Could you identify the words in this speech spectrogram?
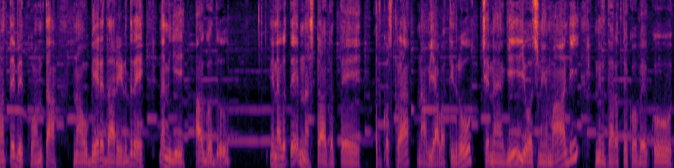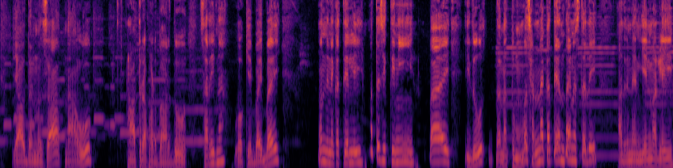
ಮತ್ತೆ ಬೇಕು ಅಂತ ನಾವು ಬೇರೆ ದಾರಿ ಹಿಡಿದ್ರೆ ನಮಗೆ ಆಗೋದು ಏನಾಗುತ್ತೆ? ನಷ್ಟ ಆಗುತ್ತೆ. ಅದಕ್ಕೋಸ್ಕರ ನಾವು ಯಾವತ್ತಿದ್ರೂ ಚೆನ್ನಾಗಿ ಯೋಚನೆ ಮಾಡಿ ನಿರ್ಧಾರ ತಗೋಬೇಕು ಯಾವುದನ್ನು ಸಹ ನಾವು ಆ ಥರ ಪಡಬಾರ್ದು. ಸರಿನಾ? Okay, bye bye. ಮುಂದಿನ ಕಥೆಯಲ್ಲಿ ಮತ್ತೆ ಸಿಗ್ತೀನಿ. ಬಾಯ್. ಇದು ನನ್ನ ತುಂಬ ಸಣ್ಣ ಕತೆ ಅಂತ ಅನ್ನಿಸ್ತದೆ ಆದರೆ ನನಗೇನು ಮಾಡಲಿ?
